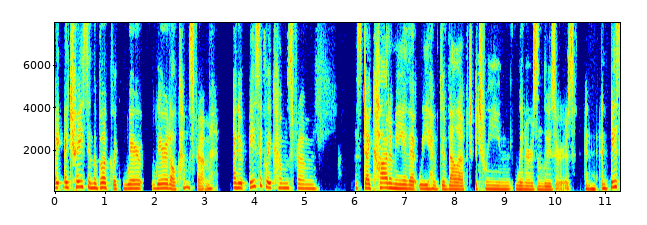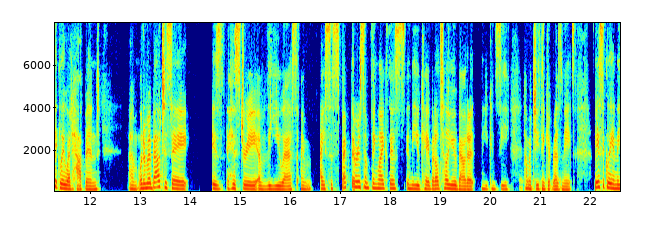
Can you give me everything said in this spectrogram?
I, I trace in the book like where where it all comes from, and it basically comes from this dichotomy that we have developed between winners and losers, and and basically what happened. Um, what I'm about to say is history of the US. I'm I suspect there is something like this in the UK, but I'll tell you about it. You can see how much you think it resonates. Basically, in the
